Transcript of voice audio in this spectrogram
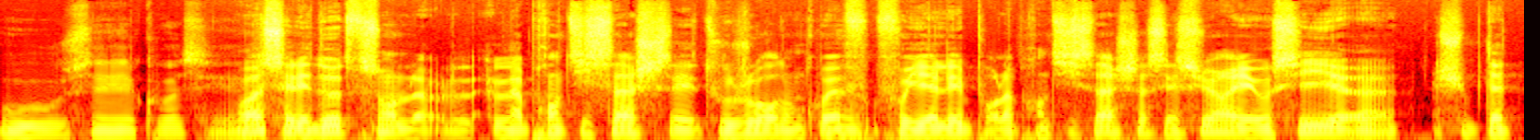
Ou c'est quoi c'est... Ouais, c'est les deux. De toute façon, l'apprentissage, c'est toujours. Donc, ouais, Ouais. faut, y aller pour l'apprentissage, ça c'est sûr. Et aussi, euh, je suis peut-être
